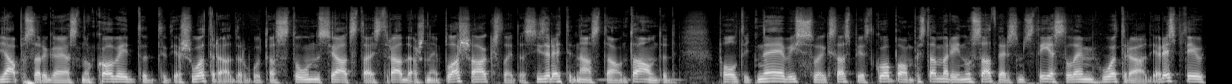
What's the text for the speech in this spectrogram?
jāpasargājas no covid, tad tieši otrādi varbūt tās stundas jāatstāj strādāšanai plašākas, lai tas izretinās tā un tā. Un tad politiķi nē, visus vajag saspiest kopā, un pēc tam arī nu, satversmes tiesa lemj otrādi. Ja, respektīvi,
